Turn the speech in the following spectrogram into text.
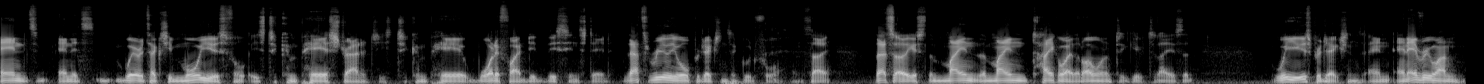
And it's, and it's where it's actually more useful is to compare strategies, to compare what if I did this instead. That's really all projections are good for. And so that's, I guess, the main, the main takeaway that I wanted to give today is that we use projections and, and everyone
